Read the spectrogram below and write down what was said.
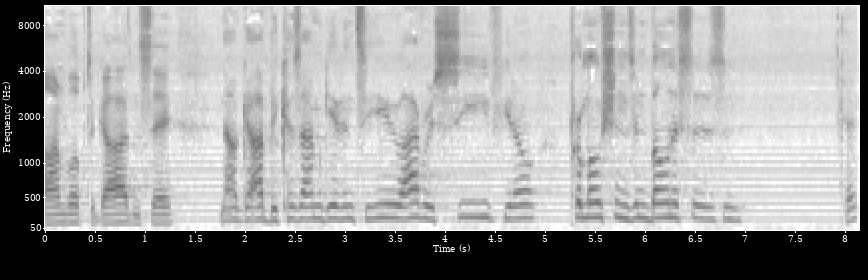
envelope to God and say, now, God, because I'm given to you, I receive, you know, promotions and bonuses. And okay,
